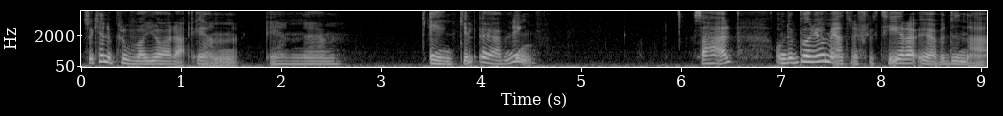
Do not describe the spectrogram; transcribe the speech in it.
så kan du prova att göra en, en eh, enkel övning. Så här, om du börjar med att reflektera över dina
